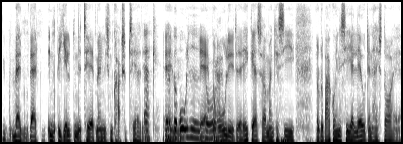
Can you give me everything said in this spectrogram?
været, været en behjælpende til, at man ligesom kan acceptere det. Ja, ikke? ja, beroliget Ja, beroliget det. Ikke? Altså, man kan sige, når du bare går ind og siger, at jeg lavede den her historie,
